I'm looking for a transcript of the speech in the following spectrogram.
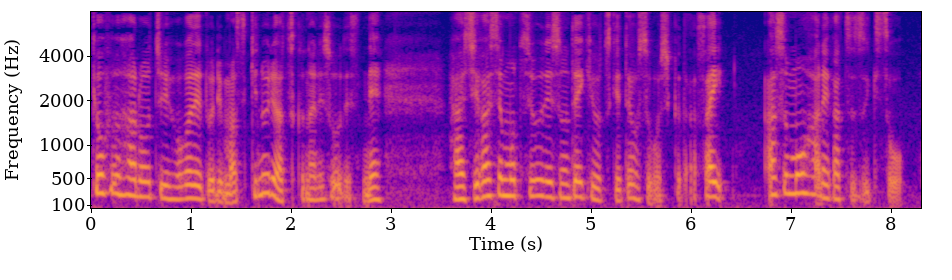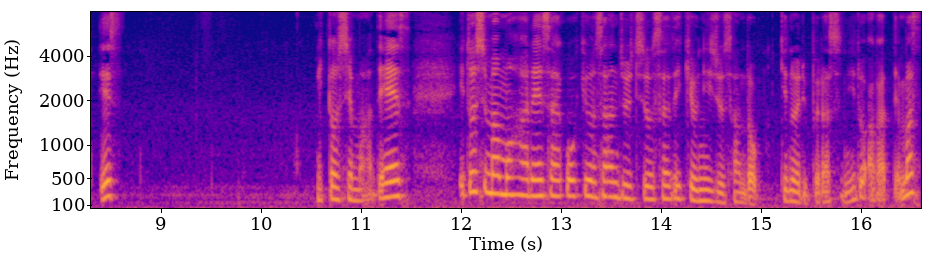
強風波浪注意報が出ております。昨日より暑くなりそうですね。はい、紫外線も強いですので気をつけてお過ごしください。明日も晴れが続きそうです。糸島です。糸島も晴れ、最高気温31度、最低気温23度、昨日よりプラス2度上がってます。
